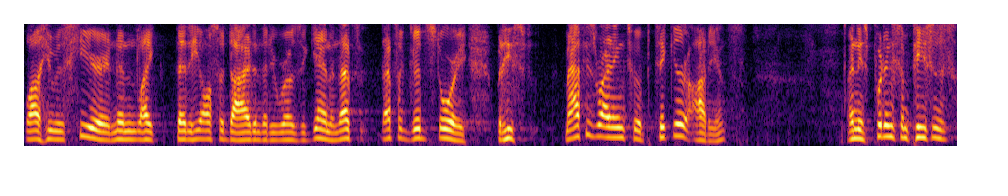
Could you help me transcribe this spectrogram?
while he was here, and then like that he also died and that he rose again. And that's that's a good story. But he's Matthew's writing to a particular audience, and he's putting some pieces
